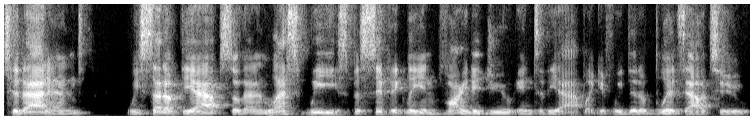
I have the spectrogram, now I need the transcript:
to that end we set up the app so that unless we specifically invited you into the app like if we did a blitz out to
